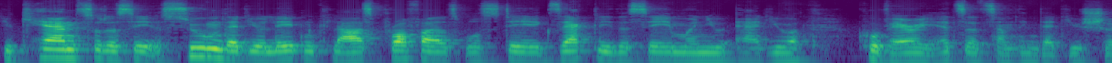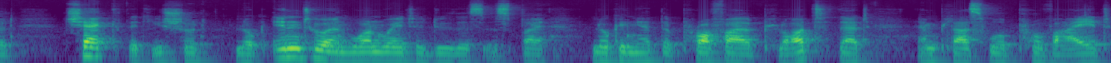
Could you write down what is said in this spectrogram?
you can't sort of say assume that your latent class profiles will stay exactly the same when you add your covariates. That's something that you should check, that you should look into. And one way to do this is by looking at the profile plot that M plus will provide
